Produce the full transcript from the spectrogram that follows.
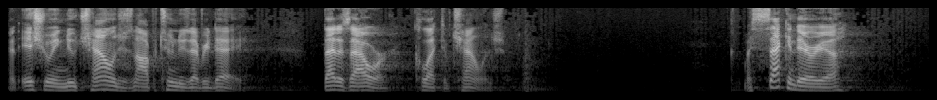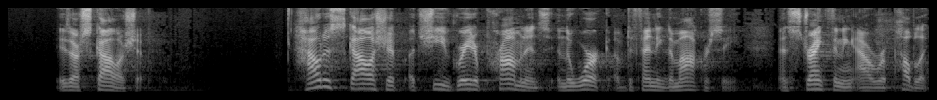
and issuing new challenges and opportunities every day. That is our collective challenge. My second area is our scholarship. How does scholarship achieve greater prominence in the work of defending democracy and strengthening our republic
